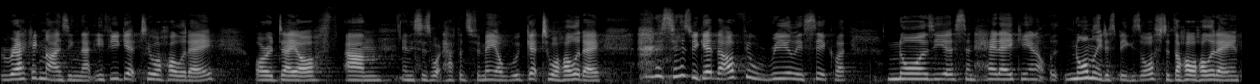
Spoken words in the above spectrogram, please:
recognizing that if you get to a holiday or a day off, um, and this is what happens for me, I would get to a holiday, and as soon as we get there, I'll feel really sick, like nauseous and headachy, and I'll normally just be exhausted the whole holiday, and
